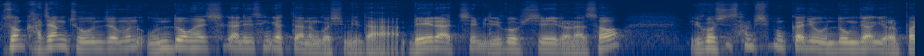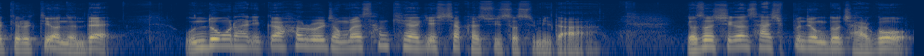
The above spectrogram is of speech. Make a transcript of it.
우선 가장 좋은 점은 운동할 시간이 생겼다는 것입니다. 매일 아침 7시에 일어나서 7시 30분까지 운동장 10바퀴를 뛰었는데 운동을 하니까 하루를 정말 상쾌하게 시작할 수 있었습니다. 6시간 40분 정도 자고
